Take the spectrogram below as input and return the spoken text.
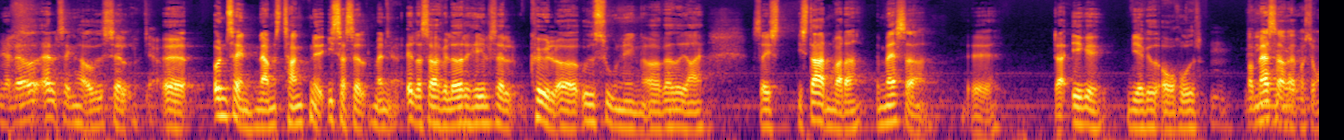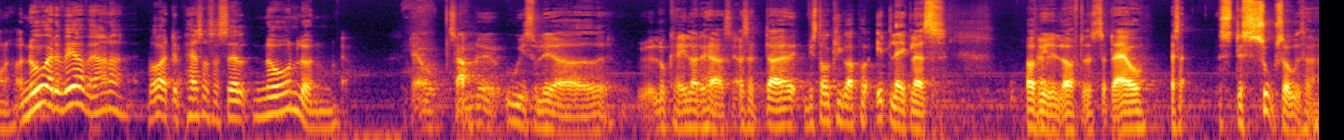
vi har lavet alting herude selv. Ja. Ja. Øh, undtagen nærmest tankene i sig selv, men ja. ellers så har vi lavet det hele selv. Køl og udsugning og hvad ved jeg. Så i, i starten var der masser, øh, der ikke virkede overhovedet. Mm. Og masser af reparationer. Og nu er det ved at være der, hvor det passer sig selv nogenlunde. Ja. Det er jo gamle, uisolerede øh, lokaler, det her. Altså, der, er- vi står og kigger op på et lag glas oppe ja. i loftet, så der er jo, altså, det suser ud her.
